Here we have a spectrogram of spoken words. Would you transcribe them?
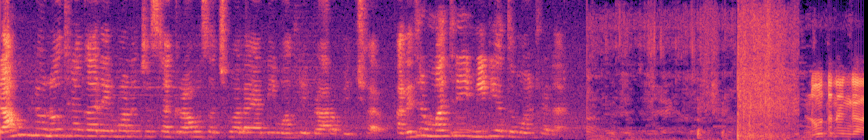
గ్రామంలో నూతనంగా నిర్మాణం చేసిన గ్రామ సచివాలయాన్ని మంత్రి ప్రారంభించారు. అనంతరం మంత్రి మీడియాతో మాట్లాడారు. నూతనంగా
